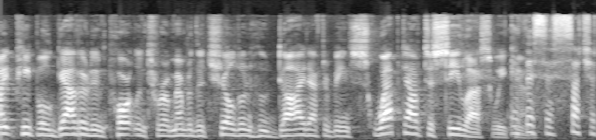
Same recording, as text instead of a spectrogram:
Night people gathered in Portland to remember the children who died after being swept out to sea last weekend. This is such a,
